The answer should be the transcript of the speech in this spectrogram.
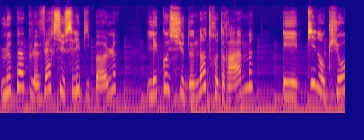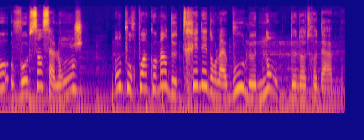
Le peuple versus les people, Les cossus de notre drame et Pinocchio, vos seins s'allongent, ont pour point commun de traîner dans la boue le nom de Notre-Dame.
